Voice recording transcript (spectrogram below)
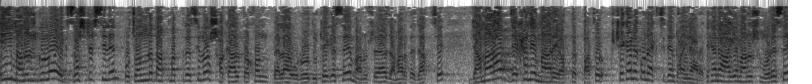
এই মানুষগুলো এক্সস্টেড ছিলেন প্রচণ্ড তাপমাত্রা ছিল, সকাল তখন বেলা রোদ উঠে গেছে, মানুষেরা জামারাতে যাচ্ছে। জামারাত যেখানে মারে, অর্থাৎ পাথর, সেখানে কোনো অ্যাক্সিডেন্ট হয় না আর। এখানে আগে মানুষ মরেছে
